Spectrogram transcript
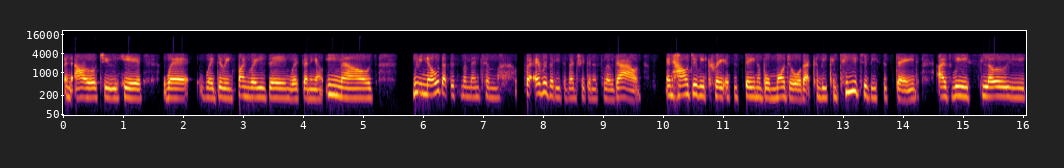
an hour or two here where we're doing fundraising, we're sending out emails. We know that this momentum for everybody's eventually going to slow down and how do we create a sustainable model that can be continued to be sustained as we slowly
